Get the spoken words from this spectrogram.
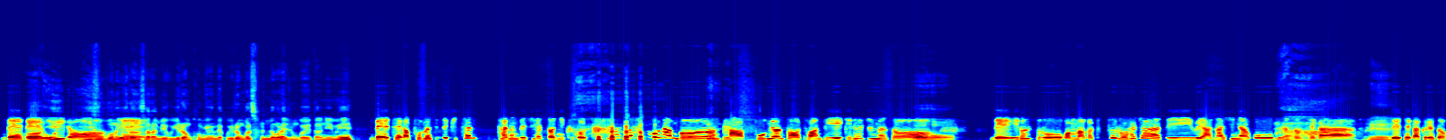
네네 아, 이, 오히려 이 후보는 네. 이런 사람이고 이런 공약 냈고 이런 걸 설명을 해준 거예요, 따님이? 네 제가 보면서 이제 귀찮다는 듯이 했더니 그걸 한 분 한 분 다 보면서 저한테 얘기를 해주면서 오호. 네 이럴수록 엄마가 투표를 하셔야지 왜 안 하시냐고 그래서 야. 제가 예. 네 제가 그래서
